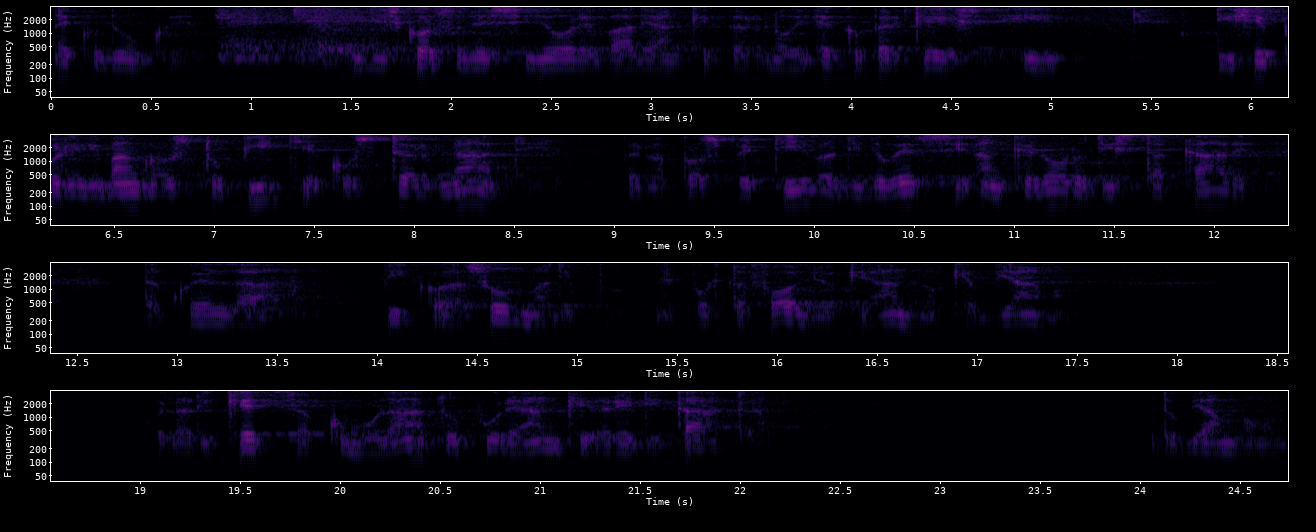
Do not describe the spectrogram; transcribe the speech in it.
Ecco dunque, il discorso del Signore vale anche per noi. Ecco perché i discepoli rimangono stupiti e costernati per la prospettiva di doversi anche loro distaccare da quella piccola somma di, nel portafoglio che hanno, che abbiamo, quella ricchezza accumulata oppure anche ereditata. E dobbiamo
